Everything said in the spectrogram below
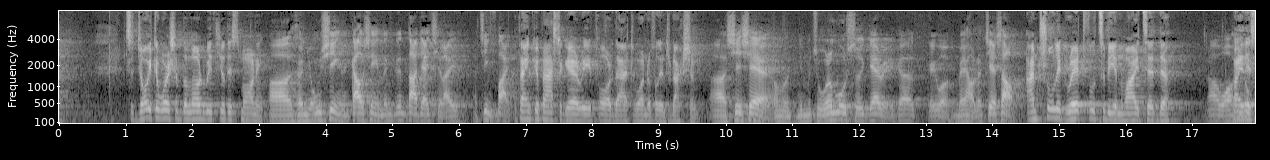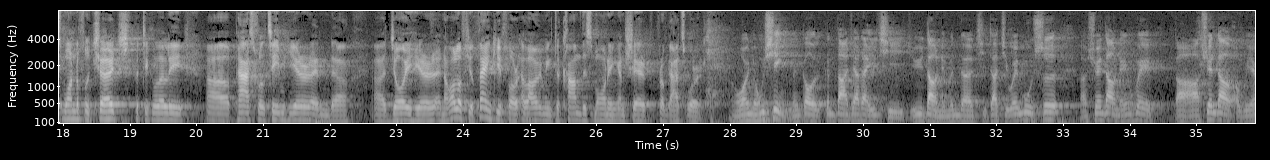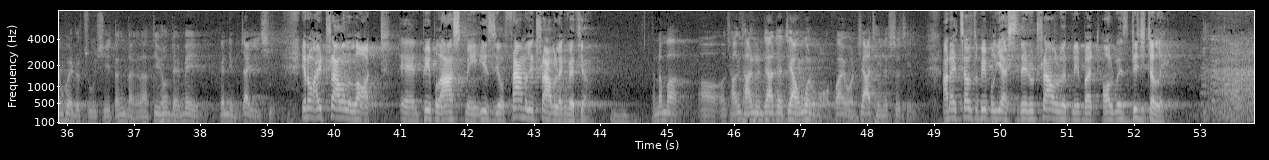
It's a joy to worship the Lord with you this morning. 啊、很荣幸，很高兴能跟大家一起来呃敬拜。 Thank you, Pastor Gary, for that wonderful introduction. 啊、谢谢我们你们主任牧师 Gary 给给我美好的介绍。 I'm truly grateful to be invited uh, 啊、我 by 很荣 this wonderful church, particularly uh, pastoral team here and uh, uh, Joy here, and all of you. Thank you for allowing me to come this morning and share from God's Word. 我很荣幸能够跟大家在一起遇到你们的其他几位牧师，啊，宣道年会啊，宣道委员会的主席等等的弟兄姐妹跟你们在一起。You know, I travel a lot, and people ask me, Is your family traveling with you? 那么啊，呃常常人家在这样问我关于我家庭的事情，And I tell the people, Yes, they do travel with me, but always digitally.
